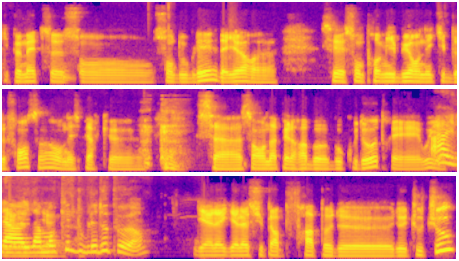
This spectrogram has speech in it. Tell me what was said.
qui, peut mettre son, son doublé. D'ailleurs, c'est son premier but en équipe de France. Hein. On espère que ça, ça en appellera beaucoup d'autres. Et oui. Ah, il a, il a, manqué le doublé de peu. Hein. Il y a la, il y a la superbe frappe de, de Chouchou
